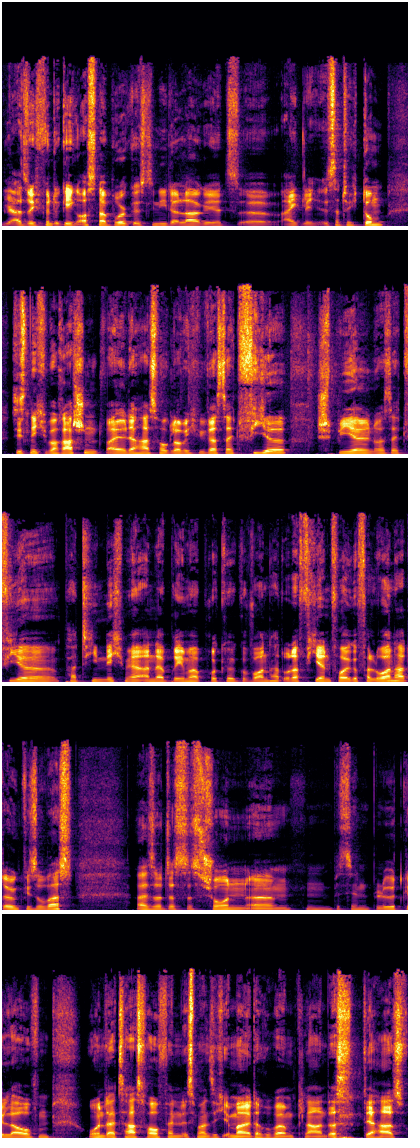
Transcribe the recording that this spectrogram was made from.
Ja, also ich finde, gegen Osnabrück ist die Niederlage jetzt äh, eigentlich, ist natürlich dumm. Sie ist nicht überraschend, weil der HSV, glaube ich, wie es seit vier Spielen oder seit vier Partien nicht mehr an der Bremer Brücke gewonnen hat oder vier in Folge verloren hat, irgendwie sowas. Also das ist schon ähm, ein bisschen blöd gelaufen. Und als HSV-Fan ist man sich immer darüber im Klaren, dass der HSV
